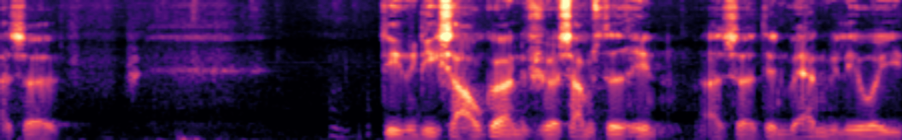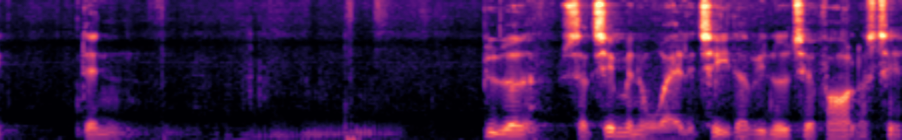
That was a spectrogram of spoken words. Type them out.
Altså, det er jo ikke så afgørende at føre samme sted hen. Altså, den verden, vi lever i, den byder sig til med nogle realiteter, vi er nødt til at forholde os til.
